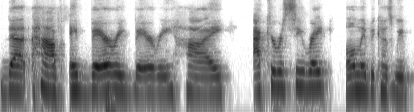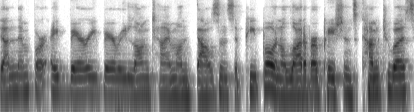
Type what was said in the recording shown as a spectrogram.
that have a very, very high accuracy rate only because we've done them for a very, very long time on thousands of people. And a lot of our patients come to us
